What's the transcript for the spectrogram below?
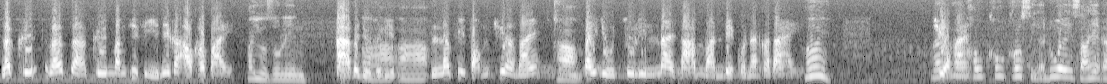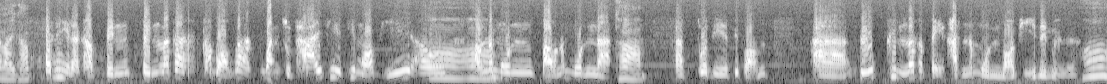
แล้วคือแล้วจะคืนวันที่สี่นี่ก็เอาเข้าไปไปอยู่สุรินทร์อ่าไปอยู่สุรินทร์อ่าฮะ แล้วพี่ป๋อมเชื่อไหมครับไปอยู่สุรินทร์ได้สามวันเด็กคนนั้นก็ตาย เฮ้ยเชื่อไหมแล้วเขาเขาเขาเสียด้วยสาเหตุอะไรครับ ก็นี่แหละครับ เป็นเป็นแล้วก็เขาบอกว่าวันสุดท้ายที่ที่หมอผีเอาอ่า เอาน้ำมนต์เป่าน้ำมนต์น่ะครับครับโทษทีพี่ป๋องอ่าลุกขึ้นแล้วก็เตะขันน้ำมนต์หมอผีในมือ อ๋อ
